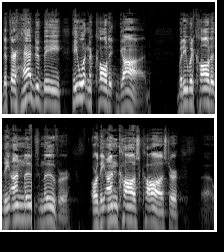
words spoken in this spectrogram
that there had to be, he wouldn't have called it God, but he would have called it the unmoved mover or the uncaused caused. Or uh,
